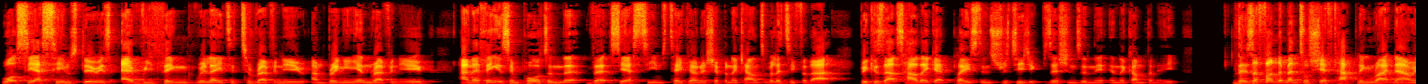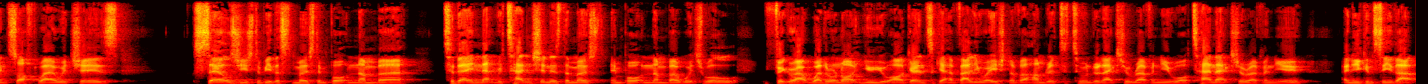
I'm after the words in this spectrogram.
what CS teams do is everything related to revenue and bringing in revenue. And I think it's important that, that CS teams take ownership and accountability for that because that's how they get placed in strategic positions in the, in the company. There's a fundamental shift happening right now in software, which is sales used to be the most important number. Today, net retention is the most important number, which will figure out whether or not you, you are going to get a valuation of 100 to 200 extra revenue or 10 extra revenue and you can see that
